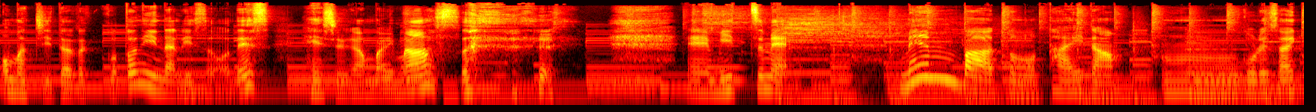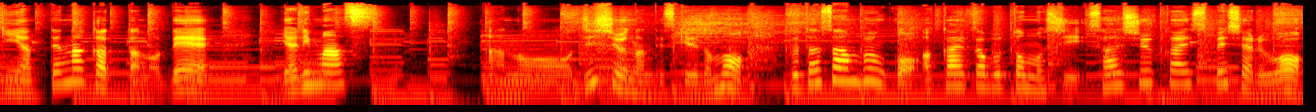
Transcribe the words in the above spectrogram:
お待ちいただくことになりそうです。編集頑張ります。えー3つ目。メンバーとの対談。うんこれ最近やってなかったのでやります。あのー次週なんですけれども「豚さん文庫赤いカブトムシ」最終回スペシャルを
